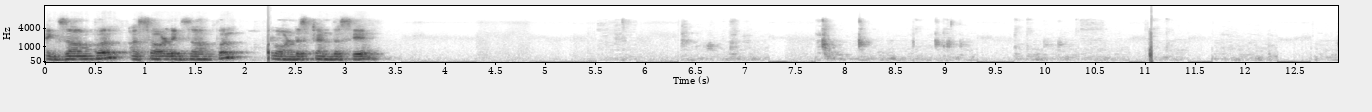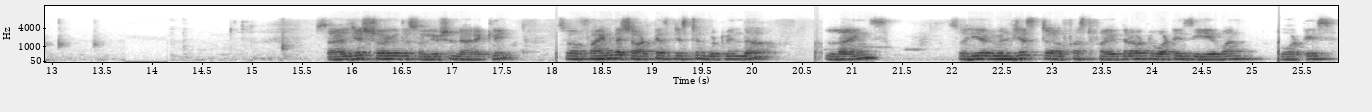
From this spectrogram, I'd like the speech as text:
example a solved example to understand the same So I'll just show you the solution directly. So find the shortest distance between the lines. So here we'll just uh, first figure out what is A1, what is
